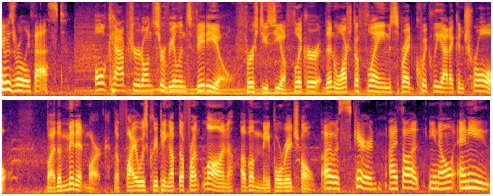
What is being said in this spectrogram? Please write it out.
It was really fast. All captured on surveillance video. First, you see a flicker, then watch the flames spread quickly out of control. By the minute mark, the fire was creeping up the front lawn of a Maple Ridge home. I was scared. I thought, you know, any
